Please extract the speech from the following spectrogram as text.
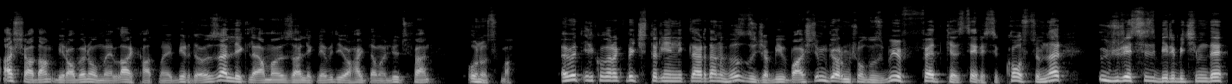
aşağıdan bir abone olmayı, like atmayı, bir de özellikle ama özellikle video hype'lamayı lütfen unutma. Evet ilk olarak bir çıtır yeniliklerden hızlıca bir başlayayım. Görmüş olduğunuz bir Fedcast serisi kostümler ücretsiz bir biçimde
